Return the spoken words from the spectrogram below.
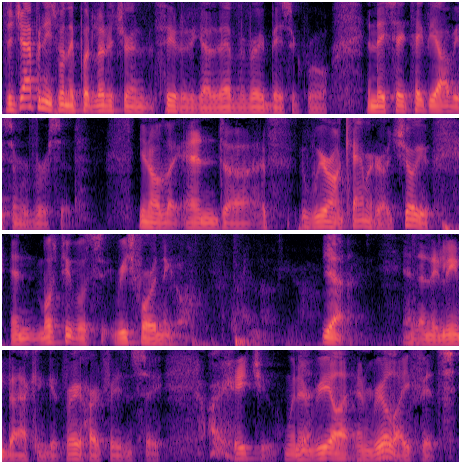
the Japanese, when they put literature and theater together, they have a very basic rule, and they say take the obvious and reverse it. You know, like, and uh, if we were on camera here, I'd show you, and most people s- reach forward and they go, "I love you," yeah. and then they lean back and get very hard faced and say, "I hate you." When in real in real life, it's.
